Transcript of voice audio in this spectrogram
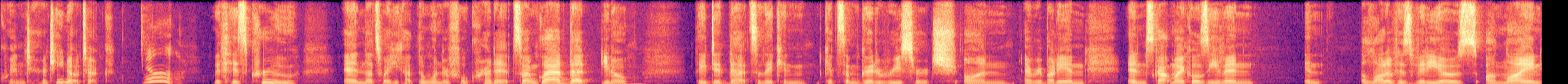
Quentin Tarantino took Yeah. with his crew, and that's why he got the wonderful credit. So I'm glad that you know they did that so they can get some good research on everybody and and Scott Michaels even in a lot of his videos online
